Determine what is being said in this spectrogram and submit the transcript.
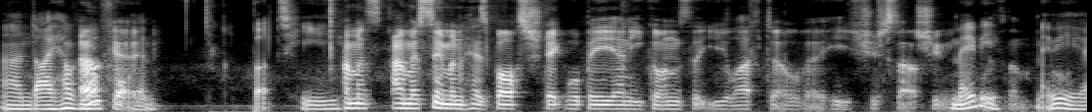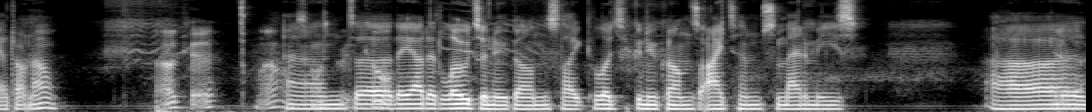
and I have not fought him, but he I'm ass- I'm assuming his boss shtick will be any guns that you left over. He should start shooting maybe with them. maybe I don't know. Okay. Sounds and uh, cool. they added loads of new guns, like loads of new guns, items, some enemies. Uh,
